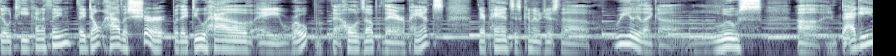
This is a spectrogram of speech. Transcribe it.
goatee kind of thing. They don't have a shirt, but they do have a rope that holds up their pants. Their pants is kind of just uh, really like a loose uh, and baggy.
